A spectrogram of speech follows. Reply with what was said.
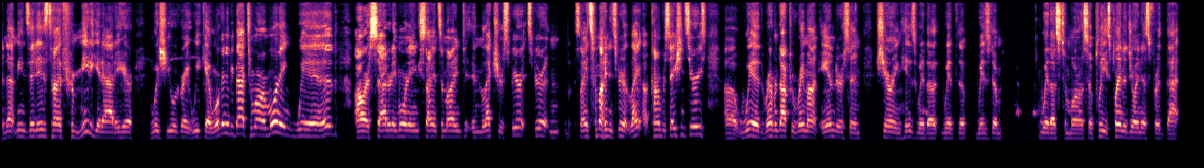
And that means it is time for me to get out of here. Wish you a great weekend. We're going to be back tomorrow morning with our Saturday morning Science of Mind and Lecture Spirit, Spirit and Science of Mind and Spirit light, uh, conversation series uh, with Reverend Dr. Raymond Anderson sharing his with uh, with the wisdom with us tomorrow. So please plan to join us for that.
